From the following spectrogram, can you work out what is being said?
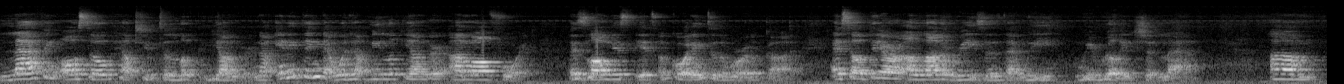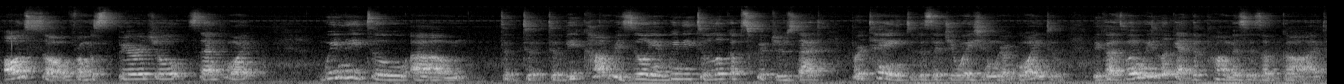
Laughing also helps you to look younger. Now, anything that would help me look younger, I'm all for it, as long as it's according to the Word of God. And so there are a lot of reasons that we, we really should laugh. Um, also, from a spiritual standpoint, we need to, um, to, to, to become resilient, we need to look up scriptures that pertain to the situation we're going to. Because when we look at the promises of God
